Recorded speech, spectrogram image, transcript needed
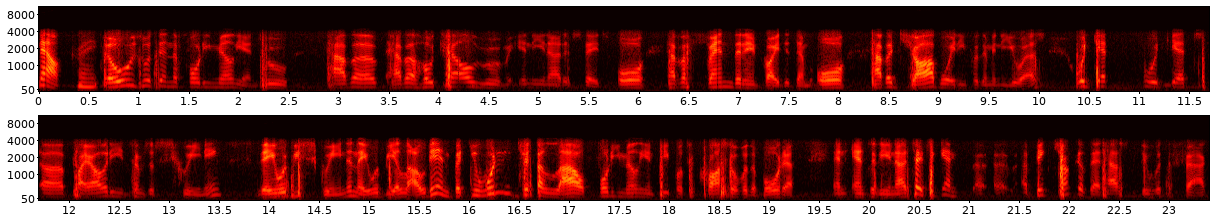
Now, right. those within the 40 million who have a have a hotel room in the United States, or have a friend that invited them, or have a job waiting for them in the U.S. would get would get uh, priority in terms of screening. They would be screened and they would be allowed in. But you wouldn't just allow 40 million people to cross over the border and enter the United States. Again, a, a big chunk of that has to do with the fact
